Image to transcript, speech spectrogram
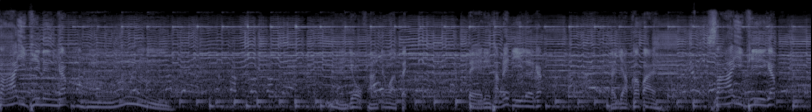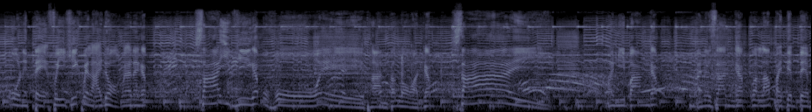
ซ้ายอีกทีหนึ่งครับ โยกหาจังหวะเตะเตะนี่ทำได้ดีเลยครับ ขยับเข้าไป ซ้ายอีกทีครับ โอ้นี่เตะฟรีคิกไปหลายดอกแล้วนะครับ ซ้ายอีกทีครับโอ้โหผ่านตลอดครับ ซ้ายไม่มีบังครับแอนเดอร์สันครับก็รับไปเต็ม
